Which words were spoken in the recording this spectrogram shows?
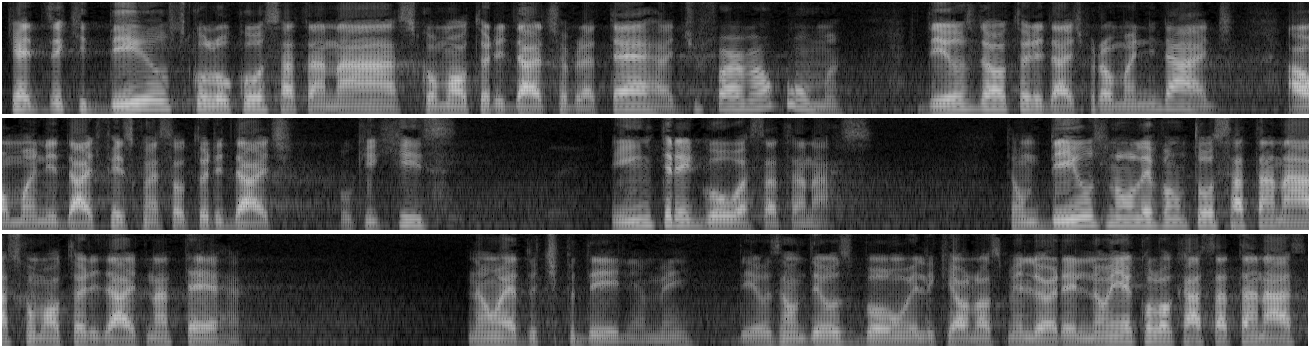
Quer dizer que Deus colocou Satanás como autoridade sobre a terra? De forma alguma. Deus deu autoridade para a humanidade. A humanidade fez com essa autoridade o que quis e entregou a Satanás. Então Deus não levantou Satanás como autoridade na terra. Não é do tipo dele, amém? Deus é um Deus bom, ele quer o nosso melhor. Ele não ia colocar Satanás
